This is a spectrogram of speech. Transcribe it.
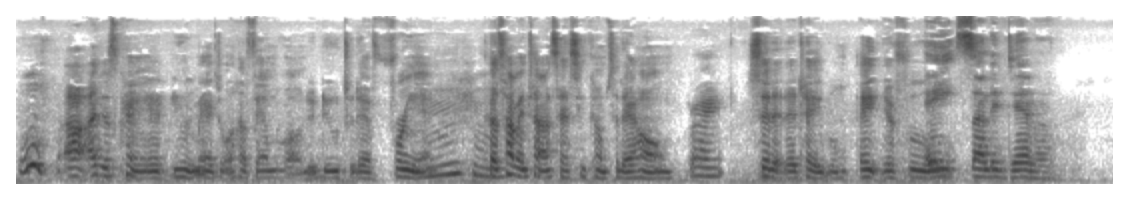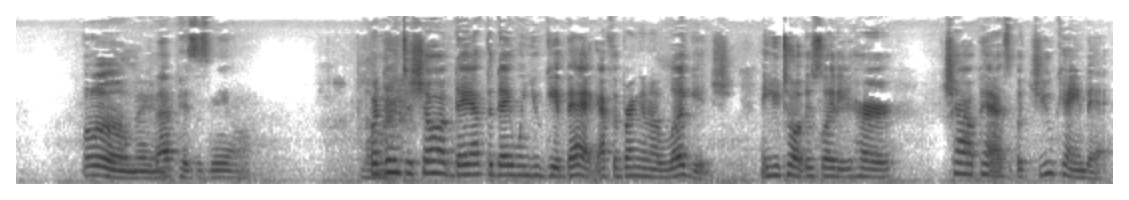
woo, I, I just can't even imagine what her family wanted to do to their friend. Mm-hmm. Cause how many times has he come to their home, Right. sit at their table, ate their food? Ate Sunday dinner. Oh man, That pisses me off. But then to show up day after day when you get back after bringing her luggage, and you told this lady her child passed, but you came back.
